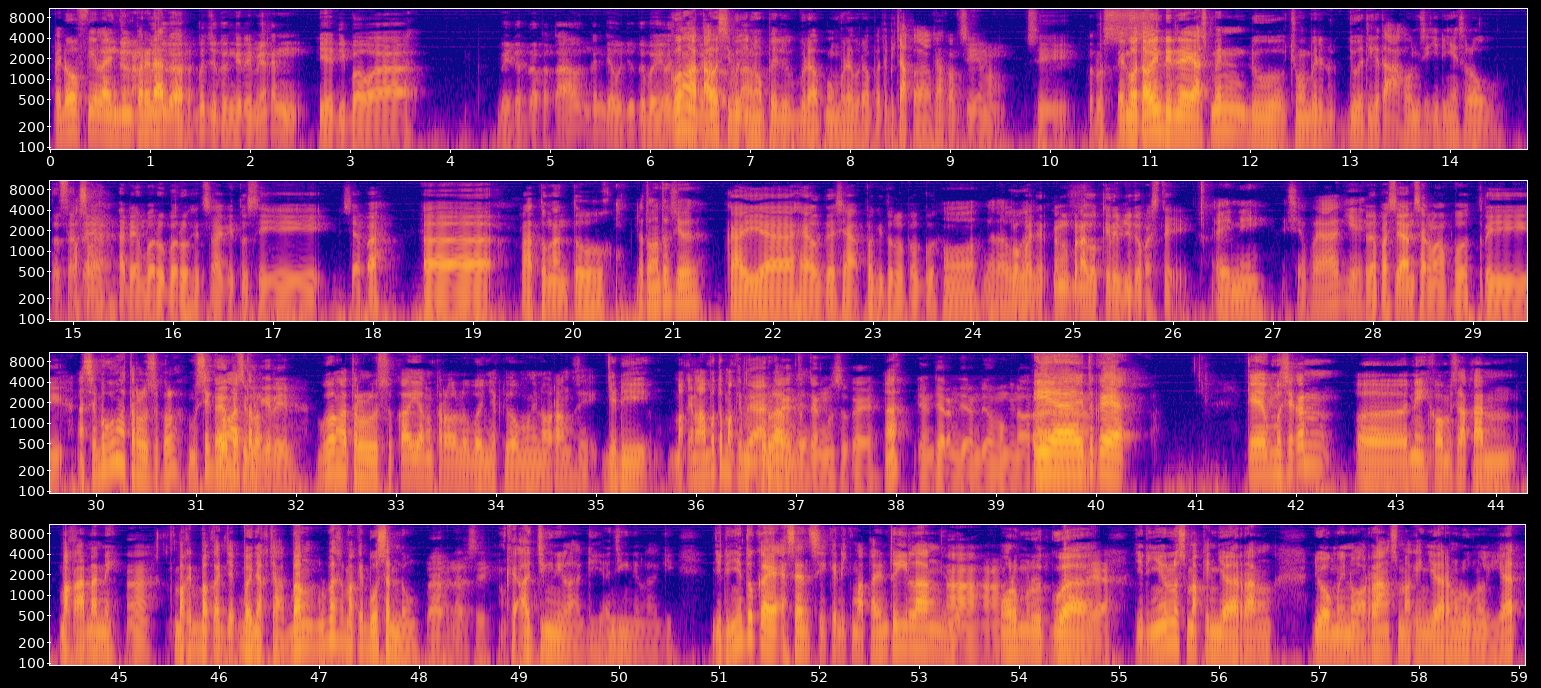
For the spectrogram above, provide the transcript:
pedofil anjing predator. Gue juga, ngirimnya kan ya di bawah beda berapa tahun kan jauh juga Bayla Gue juga nggak tahu sih. Inope berapa umurnya berapa, tapi cakep. cakep sih emang si terus Yang gue tahu Dinda Yasmin du, cuma beda 2-3 tahun sih jadinya slow. terus pas ada, lah. ada yang baru-baru hits lagi tuh si siapa eh Ratu Ngantuk Datang tuh siapa? kayak Helga siapa gitu loh pak gue Oh, nggak tahu. gua. pokoknya kan pernah gue kirim juga pasti Eh ini siapa lagi ya? udah pasti Anselma Putri Aslinya gue gak terlalu suka loh. Maksudnya gue gak, terlalu kirim gue gak terlalu suka yang terlalu banyak diomongin orang sih. Jadi makin lama tuh makin Dia berkurang gitu. yang lu suka ya Hah? yang jarang-jarang diomongin orang Iya itu kayak kayak maksudnya kan eh nih kalau misalkan makanan nih nah makin banyak cabang lu pasti makin bosen dong nah, benar sih kayak anjing ini lagi anjing ini lagi jadinya tuh kayak esensi kenikmatan itu hilang gitu ah, ah. Menurut gua Iya. jadinya lu semakin jarang diomongin orang semakin jarang lu ngeliat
